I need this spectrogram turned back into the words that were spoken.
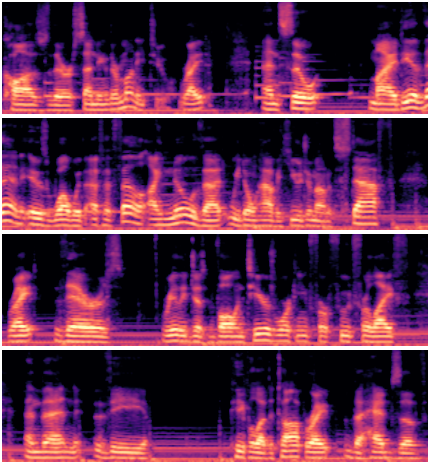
cause they're sending their money to, right? And so my idea then is well, with FFL, I know that we don't have a huge amount of staff, right? There's really just volunteers working for Food for Life, and then the people at the top, right? The heads of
